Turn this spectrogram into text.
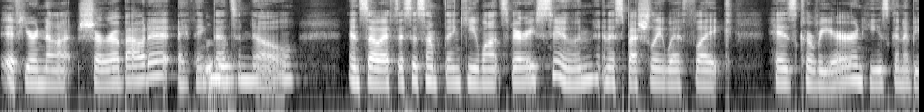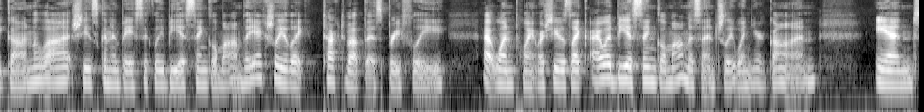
if you're not sure about it, I think mm-hmm. that's a no. And so if this is something he wants very soon, and especially with like his career and he's going to be gone a lot, she's going to basically be a single mom. They actually like talked about this briefly at one point where she was like, I would be a single mom essentially when you're gone. And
